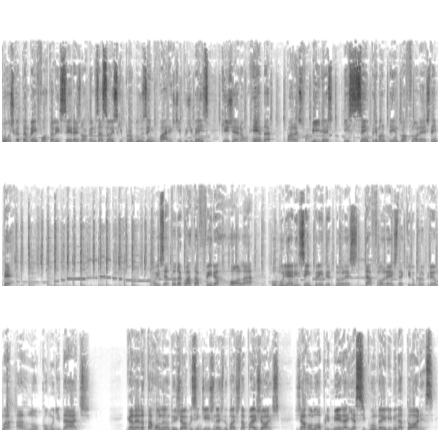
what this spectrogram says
Busca também fortalecer as organizações que produzem vários tipos de bens que geram renda para as famílias e sempre mantendo a floresta em pé. Pois é, toda quarta-feira rola o Mulheres Empreendedoras da Floresta aqui no programa Alô Comunidade. Galera, tá rolando os Jogos Indígenas do Baixo Tapajós. Já rolou a primeira e a segunda eliminatórias.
